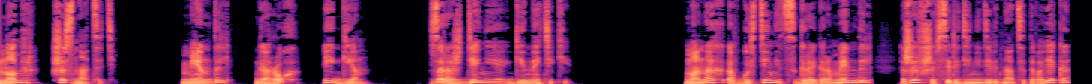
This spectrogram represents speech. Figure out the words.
Номер 16. Мендель, горох и ген. Зарождение генетики. Монах-августинец Грегор Мендель, живший в середине XIX века,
